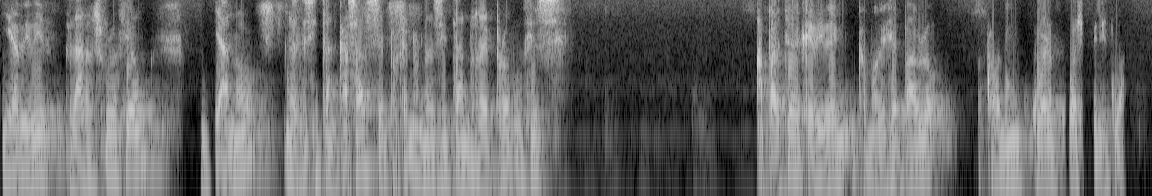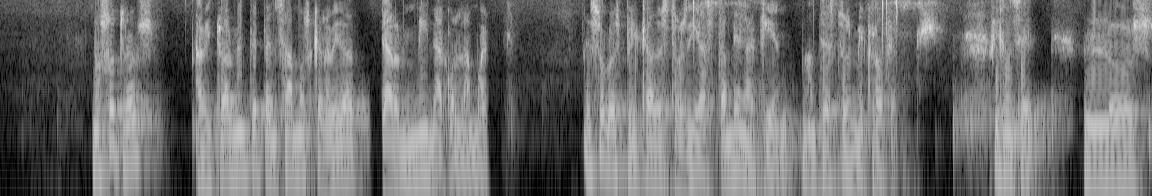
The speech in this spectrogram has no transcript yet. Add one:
y a vivir la resurrección, ya no necesitan casarse porque no necesitan reproducirse. Aparte de que viven, como dice Pablo, con un cuerpo espiritual. Nosotros habitualmente pensamos que la vida termina con la muerte. Eso lo he explicado estos días, también aquí ante estos micrófonos. Fíjense, los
